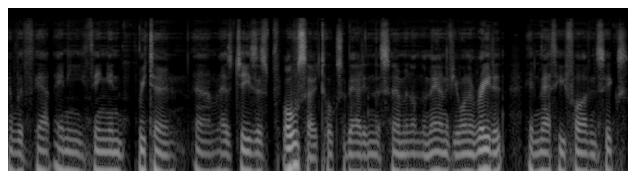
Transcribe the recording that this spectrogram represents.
without anything in return, um, as Jesus also talks about in the Sermon on the Mount, if you want to read it in Matthew 5 and 6.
